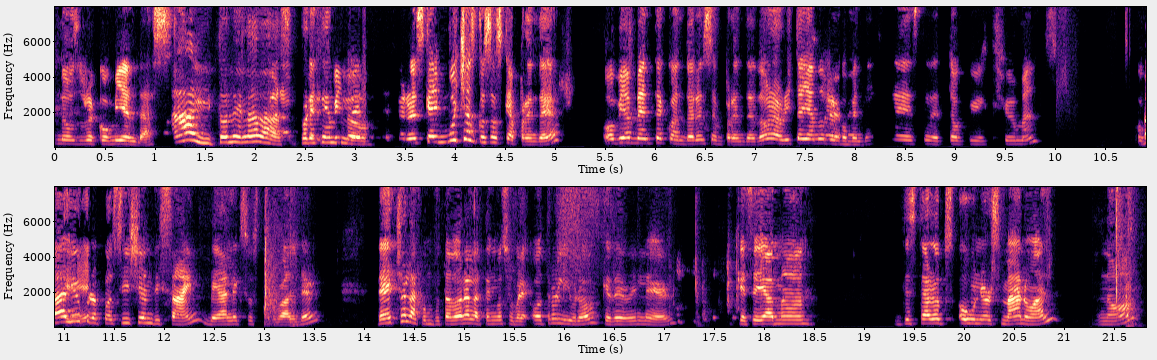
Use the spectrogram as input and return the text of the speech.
nos recomiendas? Ay, toneladas, por ejemplo. Pero es que hay muchas cosas que aprender. Obviamente cuando eres emprendedor, ahorita ya nos recomendaste este de Talk with Humans. Value Proposition Design de Alex Osterwalder. De hecho, la computadora la tengo sobre otro libro que deben leer, que se llama The Startups Owner's Manual, ¿no?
